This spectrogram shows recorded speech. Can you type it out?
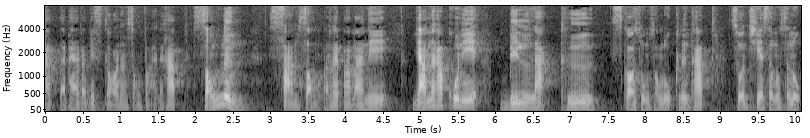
ครับแต่แพ้แบบมีสกอร์ทั้งสองฝ่ายนะครับ2-1 3-2 อะไรประมาณนี้ ย้ำนะครับ คู่นี้บินหลักคือ สกอร์สูง 2 ลูกครึ่งครับ ส่วนเชียร์สนุกสนุก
